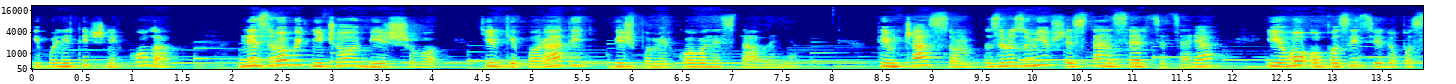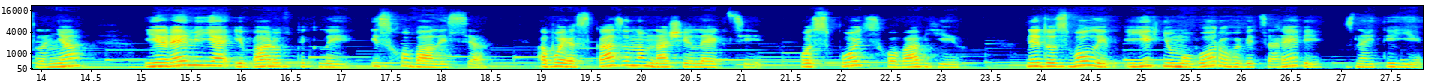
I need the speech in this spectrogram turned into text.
і політичних колах не зробить нічого більшого, тільки порадить більш помірковане ставлення. Тим часом, зрозумівши стан серця царя і його опозицію до послання, Єремія і Бару втекли і сховалися, або, як сказано в нашій лекції, Господь сховав їх, не дозволив їхньому ворогові цареві знайти їх.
